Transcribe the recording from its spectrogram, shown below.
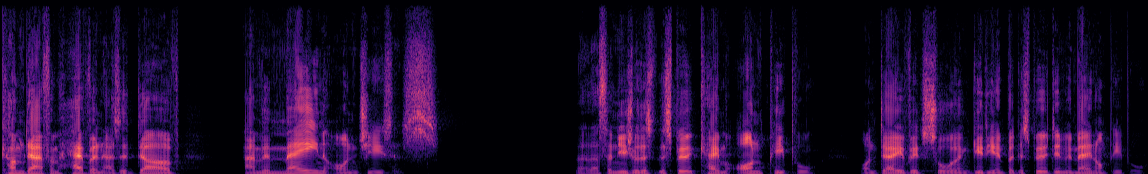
come down from heaven as a dove and remain on Jesus. That, that's unusual. The, Spirit came on people, on David, Saul, and Gideon, but the Spirit didn't remain on people.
